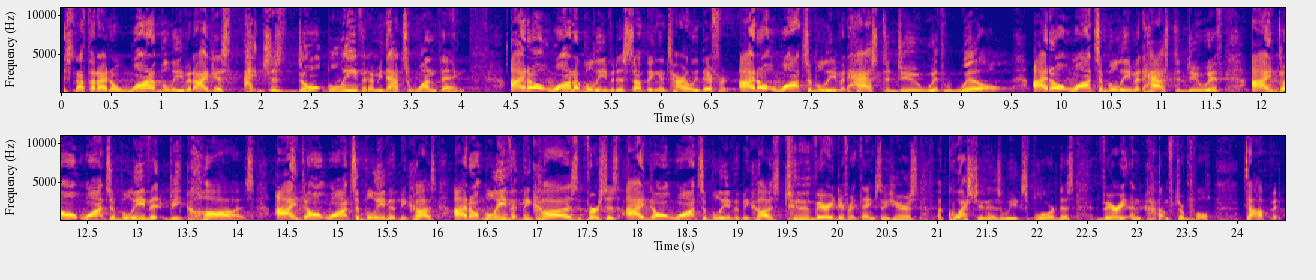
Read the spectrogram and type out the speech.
it's not that I don't want to believe it, I just, I just don't believe it. I mean, that's one thing. I don't want to believe it is something entirely different. I don't want to believe it has to do with will. I don't want to believe it has to do with, I don't want to believe it because. I don't want to believe it because. I don't believe it because versus I don't want to believe it because. Two very different things. So here's a question as we explore this very uncomfortable topic.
